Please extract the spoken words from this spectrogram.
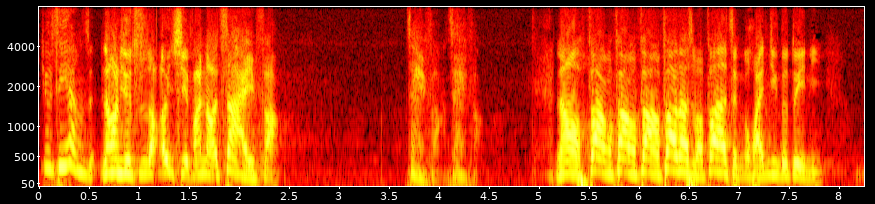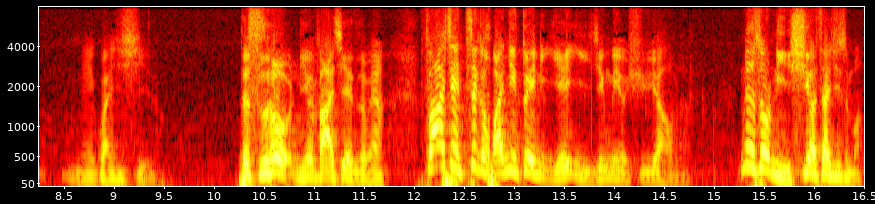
就这样子，然后你就知道，而且烦恼再放。再放再放，然后放放放放到什么？放到整个环境都对你没关系了的时候，你会发现怎么样？发现这个环境对你也已经没有需要了。那时候你需要再去什么？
